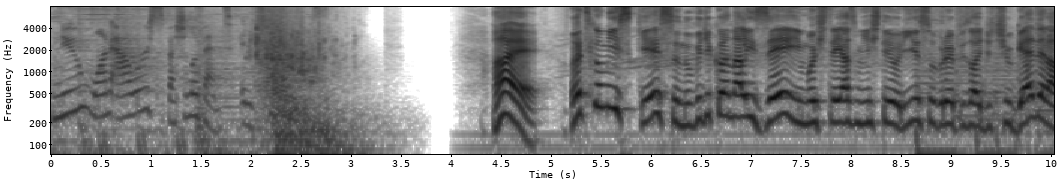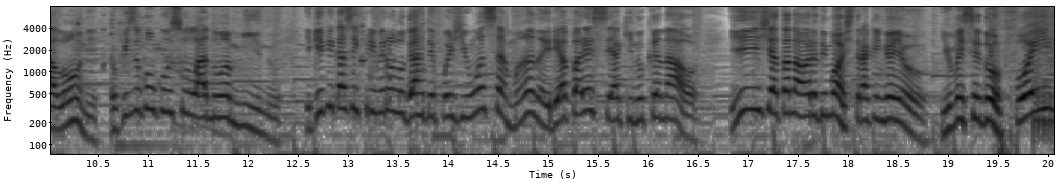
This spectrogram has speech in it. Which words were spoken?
New one-hour special event in two weeks. É. Antes que eu me esqueça, no vídeo que eu analisei e mostrei as minhas teorias sobre o episódio Together Alone, eu fiz um concurso lá no Amino, e quem ficasse em primeiro lugar depois de uma semana iria aparecer aqui no canal. E já tá na hora de mostrar quem ganhou. E o vencedor foi...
